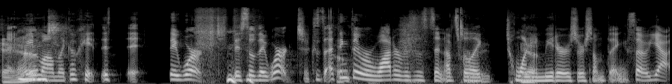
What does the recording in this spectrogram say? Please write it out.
And meanwhile, I'm like, okay, it, it, they worked. They, so they worked because I think they were water resistant up to like 20 Yeah. meters or something. So yeah,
